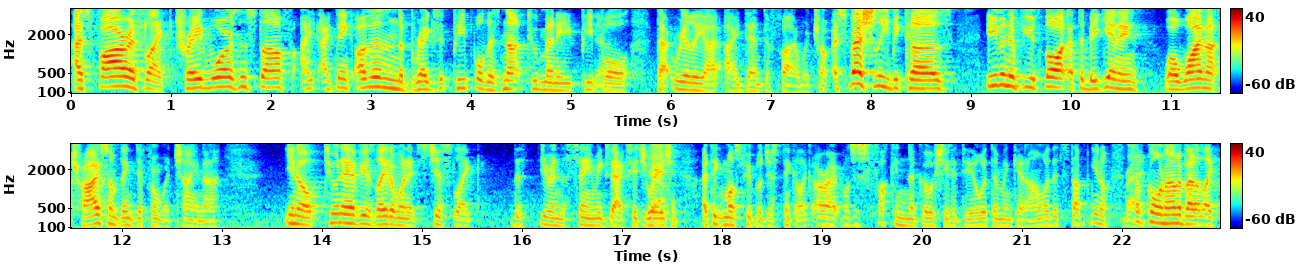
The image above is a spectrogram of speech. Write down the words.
As far as like trade wars and stuff, I, I think other than the Brexit people, there's not too many people that really uh, identify with Trump, especially because even if you thought at the beginning, well, why not try something different with China? You know, two and a half years later, when it's just like the, you're in the same exact situation, I think most people just think like, all right, well, just fucking negotiate a deal with them and get on with it. Stop, you know, stop going on about it like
